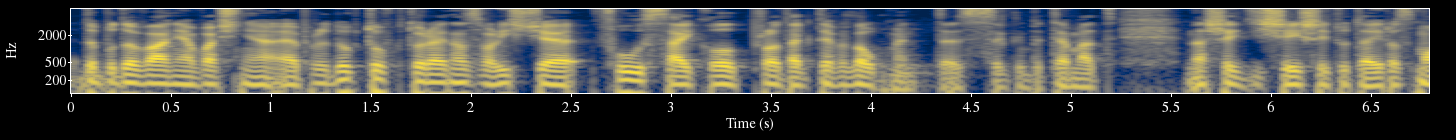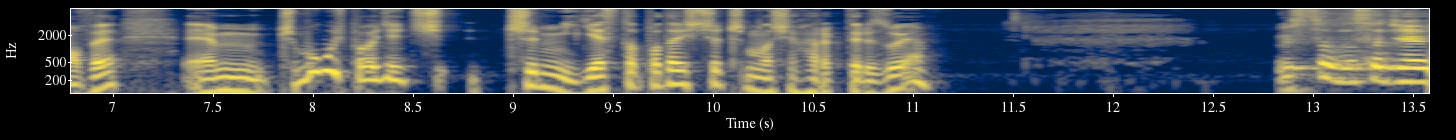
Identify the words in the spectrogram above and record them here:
do budowania właśnie produktów, które nazwaliście Full Cycle Product Development. To jest gdyby temat naszej dzisiejszej tutaj rozmowy. Czy mógłbyś powiedzieć, czym jest to podejście, czym ono się charakteryzuje? Wiesz co, w zasadzie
